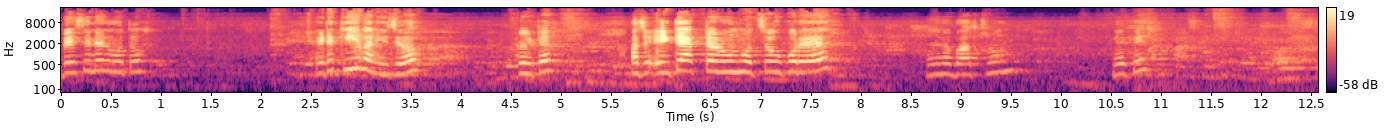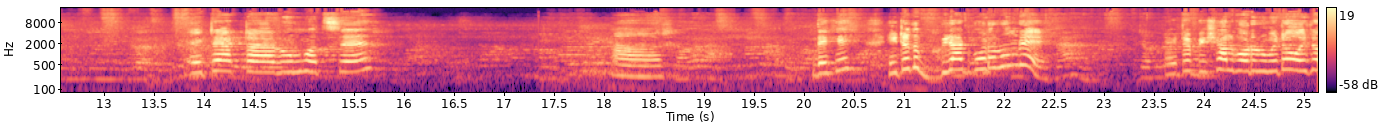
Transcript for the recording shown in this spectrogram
বেসিনের মতো। এটা কি বানিয়েছে ও? এইটা আচ্ছা এইটা একটা রুম হচ্ছে উপরে। এখানে বাথরুম দেখি। এটা একটা রুম হচ্ছে। আর দেখি এটা তো বিরাট বড় রুম রে। এটা বিশাল বড় রুম এটা ওইটা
